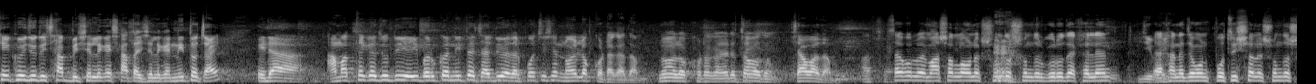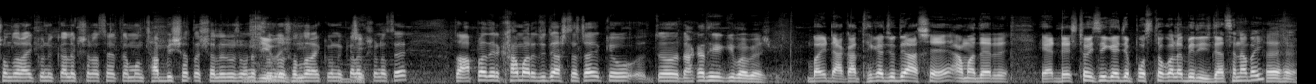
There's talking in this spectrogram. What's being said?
কে কেউ যদি ছাব্বিশের লেগে সাতাইশের লেগে নিতে চায় এটা আমার থেকে যদি এই বারুকা নিতে চাই দুই হাজার পঁচিশে নয় লক্ষ টাকা দাম। নয় লক্ষ টাকা এটা চাওয়া দাম? চাওয়া দাম। আচ্ছা। সাইফুল ভাই মাসাল্লাহ অনেক সুন্দর সুন্দর গরু দেখালেন এখানে যেমন পঁচিশ সালের সুন্দর সুন্দর আইকনিক কালেকশন আছে তেমন ছাব্বিশ সাতাশ সালের অনেক সুন্দর সুন্দর। আইকনিক কালেকশন আছে। তো আপনাদের খামারে যদি আসতে চায় কেউ তো ঢাকা থেকে কীভাবে আসবে? ভাই ঢাকা থেকে যদি আসে আমাদের অ্যাড্রেসটা হয়েছে গিয়ে যে পোস্তকলা ব্রিজ আছে না ভাই? হ্যাঁ, হ্যাঁ।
